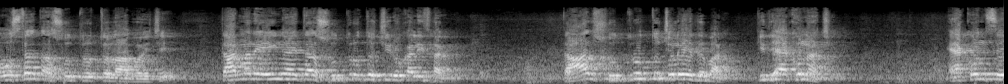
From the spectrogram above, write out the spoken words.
অবস্থায় তার সূত্রত্ব লাভ হয়েছে। তার মানে এই নয়, তার সূত্রত্ব চিরকালই থাকবে। তার সূত্রত্ব চলে যেতে পারে, কিন্তু এখন আছে। এখন সে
